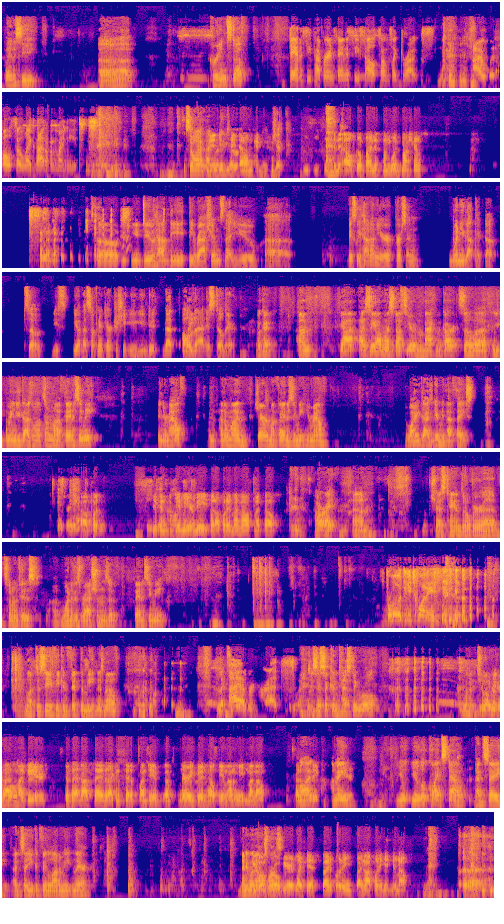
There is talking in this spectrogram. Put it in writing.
fantasy uh, green stuff. Fantasy pepper and fantasy salt sounds like drugs. I would also like that on my meat. So I, I can give you. Hey, Elf, check. PCP. Can the elf go find us some wood mushrooms? So you do have the the rations that you uh, basically had on your person when you got picked up. So you you have that stuff in your character sheet. You you do that. All of that is still there. Okay. Um, yeah, I see all my stuff's here in the back of the cart. So, uh, you, I mean, you guys want some of my fantasy meat in your mouth? I, mean, I don't mind sharing my fantasy meat in your mouth. Why you guys give me that face? Is That's right. Pip I'll put. You can give me your meat, but I'll put it in my mouth myself. All right. Um, Chest hands over uh, some of his uh, one of his rations of fantasy meat. Roll a d20. What to see if he can fit the meat in his mouth? I have regrets. Is this a contesting roll? What, do you Look want me to roll? my beard. Does that not say that I can fit a plenty of a very good, healthy amount of meat in my mouth? That is Well, a I- big. I mean, beard. you you look quite stout. I'd say I'd say you could fit a lot of meat in there. Anyone you don't else grow wants? a beard like this by putting by not putting meat in your mouth. Uh,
